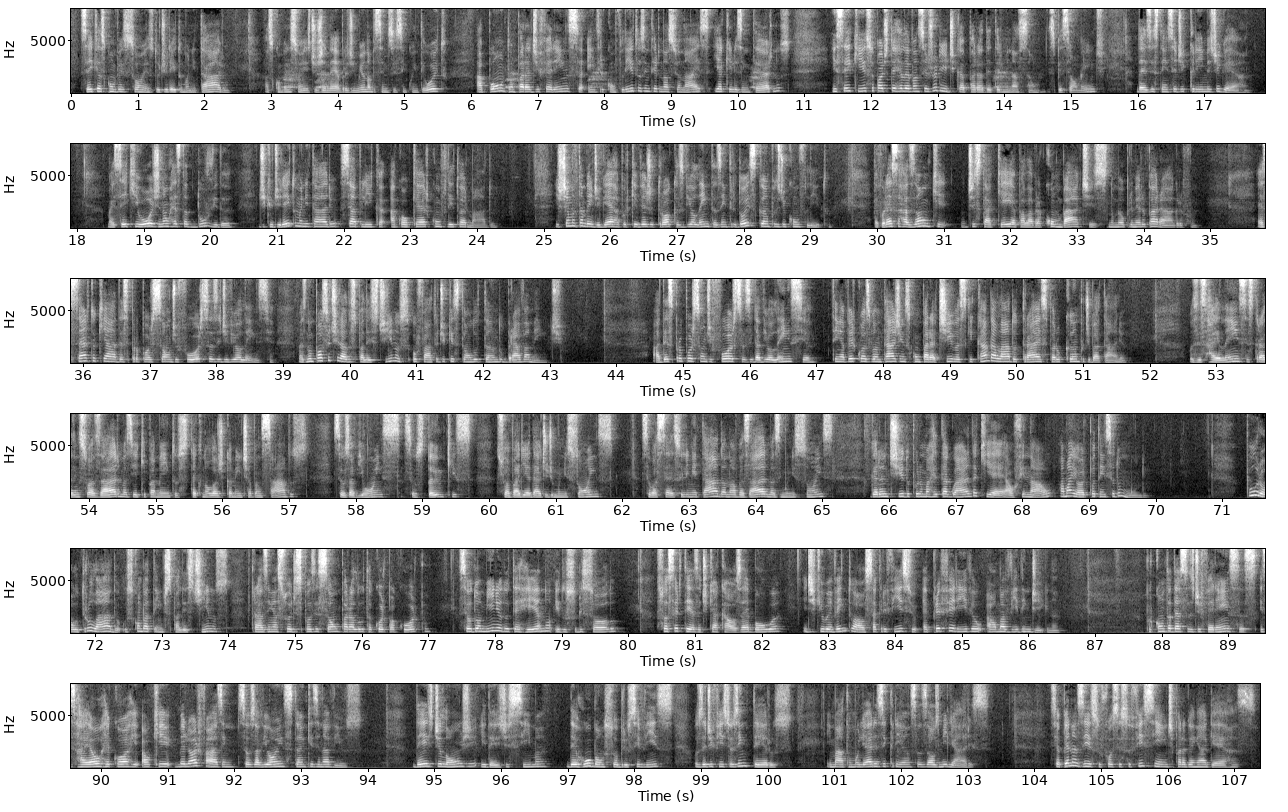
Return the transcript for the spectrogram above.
Sei que as convenções do direito humanitário, as convenções de Genebra de 1958, apontam para a diferença entre conflitos internacionais e aqueles internos, e sei que isso pode ter relevância jurídica para a determinação, especialmente da existência de crimes de guerra. Mas sei que hoje não resta dúvida de que o direito humanitário se aplica a qualquer conflito armado. E chamo também de guerra porque vejo trocas violentas entre dois campos de conflito. É por essa razão que destaquei a palavra combates no meu primeiro parágrafo. É certo que há desproporção de forças e de violência, mas não posso tirar dos palestinos o fato de que estão lutando bravamente. A desproporção de forças e da violência tem a ver com as vantagens comparativas que cada lado traz para o campo de batalha. Os israelenses trazem suas armas e equipamentos tecnologicamente avançados, seus aviões, seus tanques, sua variedade de munições, seu acesso ilimitado a novas armas e munições, garantido por uma retaguarda que é, ao final, a maior potência do mundo. Por outro lado, os combatentes palestinos trazem à sua disposição para a luta corpo a corpo seu domínio do terreno e do subsolo, sua certeza de que a causa é boa e de que o eventual sacrifício é preferível a uma vida indigna. Por conta dessas diferenças, Israel recorre ao que melhor fazem seus aviões, tanques e navios. Desde longe e desde cima, derrubam sobre os civis os edifícios inteiros e matam mulheres e crianças aos milhares. Se apenas isso fosse suficiente para ganhar guerras,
